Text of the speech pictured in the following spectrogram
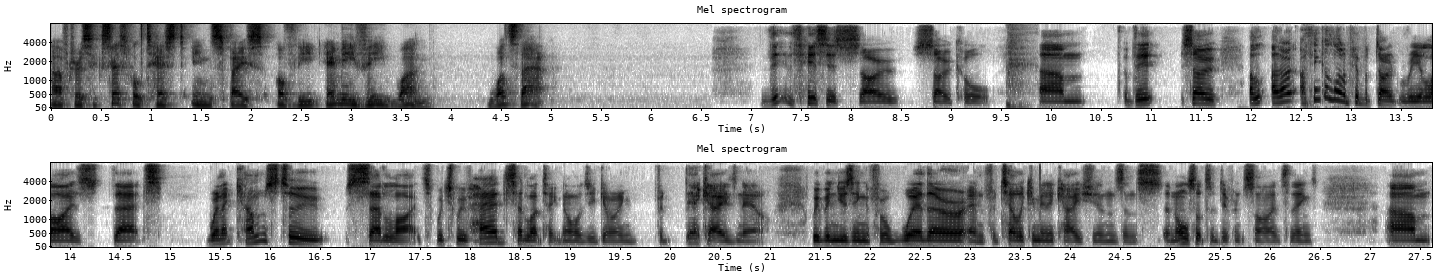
after a successful test in space of the MEV 1. What's that? This is so so cool. Um, the, so I, I I think a lot of people don't realize that when it comes to satellites, which we've had satellite technology going for decades now, we've been using it for weather and for telecommunications and and all sorts of different science things. Um,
